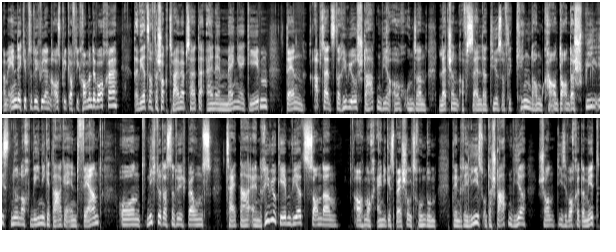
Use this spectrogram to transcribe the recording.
Am Ende gibt es natürlich wieder einen Ausblick auf die kommende Woche. Da wird es auf der Shock 2 Webseite eine Menge geben, denn abseits der Reviews starten wir auch unseren Legend of Zelda Tears of the Kingdom Countdown. Das Spiel ist nur noch wenige Tage entfernt und nicht nur, dass natürlich bei uns zeitnah ein Review geben wird, sondern auch noch einige Specials rund um den Release und da starten wir schon diese Woche damit.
